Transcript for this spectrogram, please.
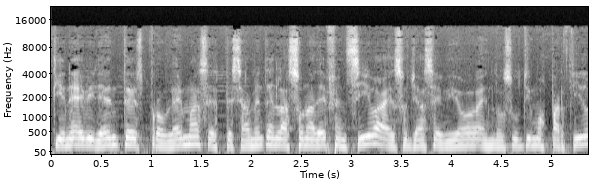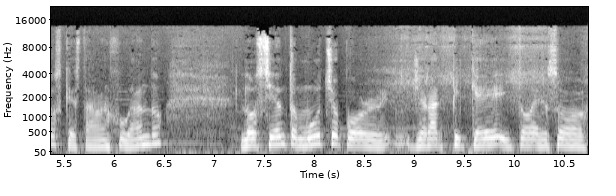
Tiene evidentes problemas, especialmente en la zona defensiva, eso ya se vio en los últimos partidos que estaban jugando. Lo siento mucho por Gerard Piqué y todos esos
